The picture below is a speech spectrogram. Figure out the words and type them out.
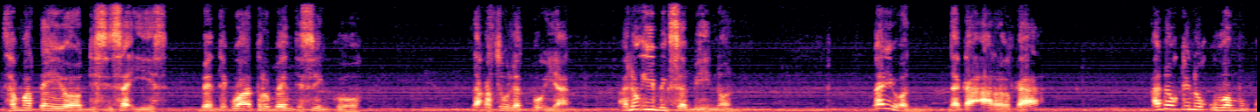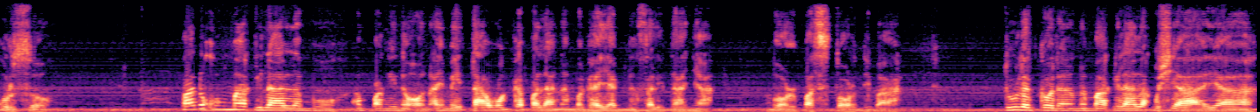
Sa Mateo 16, 24-25, nakasulat po iyan. Anong ibig sabihin nun? Ngayon, nag-aaral ka? Ano kinukuha mong kurso? Paano kung makilala mo ang Panginoon ay may tawag ka pala na maghayag ng salita niya? More pastor, di ba? Tulad ko na, na makilala ko siya ay ah,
